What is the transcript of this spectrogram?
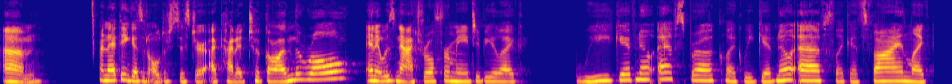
Um, and I think as an older sister, I kind of took on the role and it was natural for me to be like, we give no F's, Brooke. Like, we give no F's. Like, it's fine. Like,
